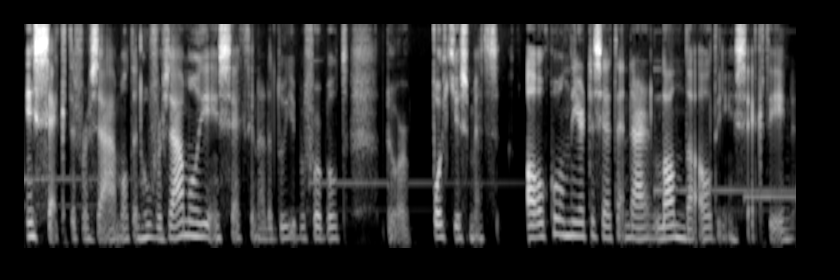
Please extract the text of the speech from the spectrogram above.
insecten verzameld. En hoe verzamel je insecten? Nou, dat doe je bijvoorbeeld door potjes met alcohol neer te zetten en daar landen al die insecten in.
